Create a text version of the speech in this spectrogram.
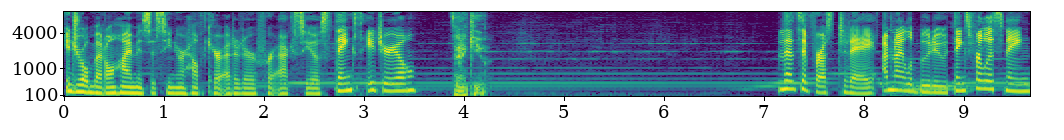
Adriel Bettelheim is a senior healthcare editor for Axios. Thanks, Adriel. Thank you. That's it for us today. I'm Niala Boodhoo. Thanks for listening.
